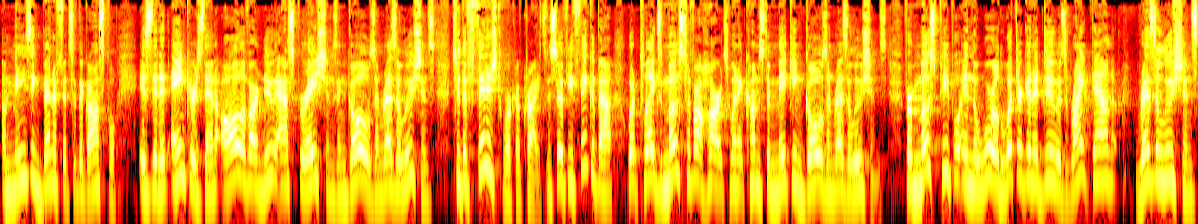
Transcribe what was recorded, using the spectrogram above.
amazing benefits of the gospel is that it anchors then all of our new aspirations and goals and resolutions to the finished work of Christ. And so if you think about what plagues most of our hearts when it comes to making goals and resolutions, for most people in the world, what they're going to do is write down resolutions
